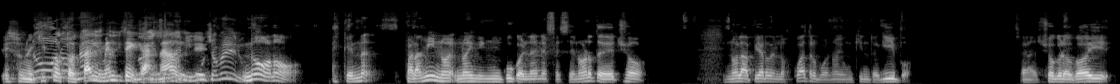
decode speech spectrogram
Es un equipo totalmente ganable. No, no. Es que para mí no, no, hay ningún cuco en la NFC Norte. De hecho, no la pierden los cuatro porque no hay un quinto equipo. O sea, yo creo que hoy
